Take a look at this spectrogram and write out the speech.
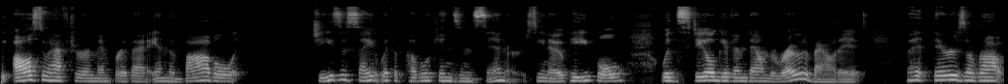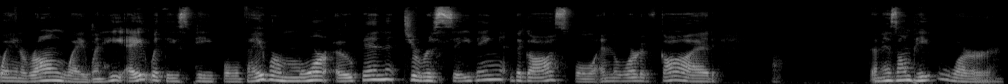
We also have to remember that in the Bible, Jesus ate with the publicans and sinners. You know, people would still give him down the road about it, but there is a right way and a wrong way. When he ate with these people, they were more open to receiving the gospel and the word of God than his own people were.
